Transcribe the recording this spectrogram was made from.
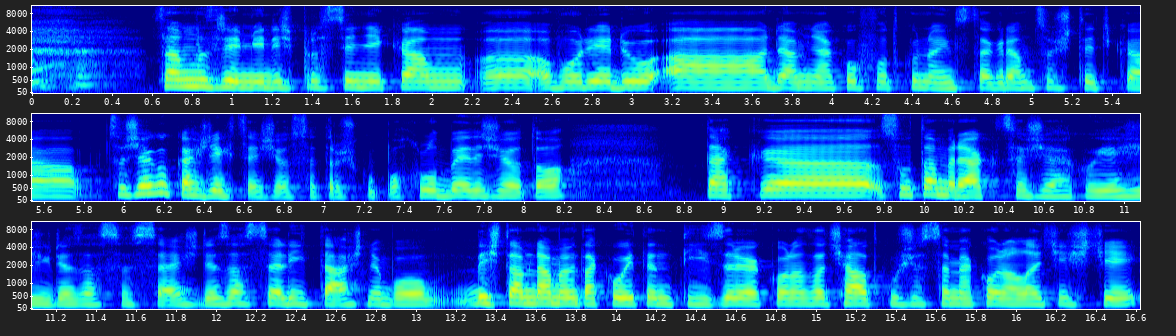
Samozřejmě, když prostě někam uh, odjedu a dám nějakou fotku na Instagram, což teďka, což jako každý chce, že jo, se trošku pochlubit, že jo, to, tak uh, jsou tam reakce, že jako Ježíš, kde zase seš, kde zase lítáš, nebo když tam dáme takový ten teaser jako na začátku, že jsem jako na letišti,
